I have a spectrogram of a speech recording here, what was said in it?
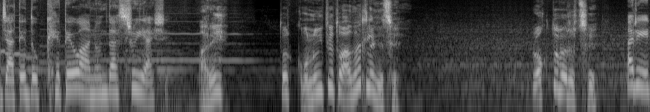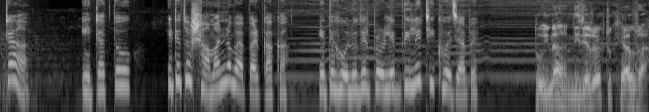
যাতে দুঃখেতেও আনন্দাশ্রুই আসে। আরে তোর কোনোইতে তো আঘাত লেগেছে। রক্ত বেরোচ্ছে। আর এটা এটা তো এটা তো সামান্য ব্যাপার কাকা। এতে হলুদের প্রলেপ দিলে ঠিক হয়ে যাবে। তুই না নিজেরও একটু খেয়াল রাখ।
